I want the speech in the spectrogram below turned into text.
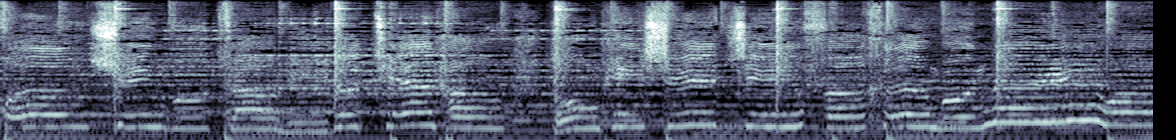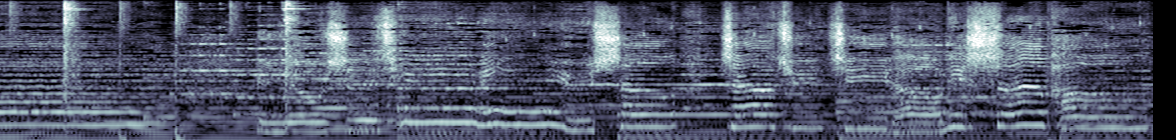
徨寻不到你的天堂东瓶西镜放恨不能遗忘又是清明雨上折菊寄到你身旁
